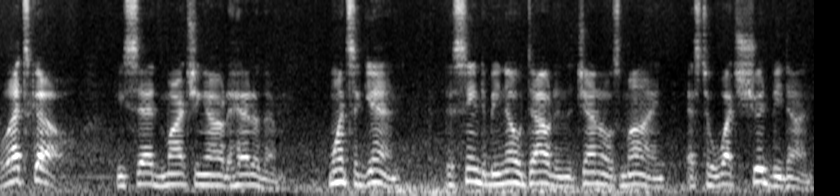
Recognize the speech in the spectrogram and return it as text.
Let's go, he said, marching out ahead of them. Once again, there seemed to be no doubt in the general's mind as to what should be done.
